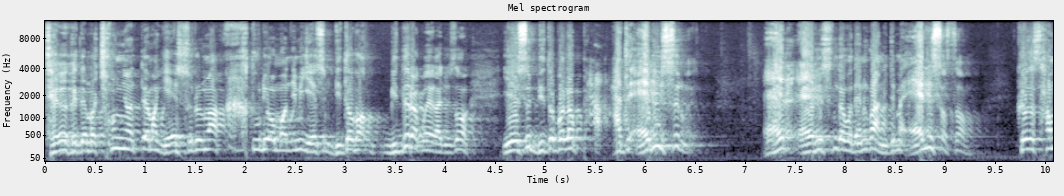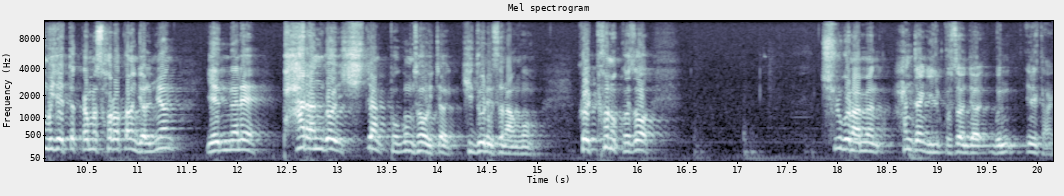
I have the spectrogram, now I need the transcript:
제가 그때 막 청년 때 막 예수를 막 아, 우리 어머님이 예수 믿어 믿으라고 해가지고서 예수 믿어보려고 아- 아주 애를 쓰는 거예요. 애를, 애를 쓴다고 되는 거 아니지만 애를 썼어. 그래서 사무실에 딱 가면 서랍 딱 열면 옛날에 파란 거 시장 복음서 있죠. 기도에서 나온 거. 그걸 펴놓고서 출근하면 한 장 읽고서 이제 문, 이렇게 다.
